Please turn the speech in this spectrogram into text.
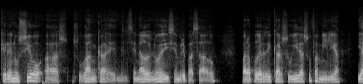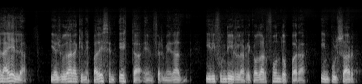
que renunció a su banca en el Senado el 9 de diciembre pasado para poder dedicar su vida a su familia y a la ELA y ayudar a quienes padecen esta enfermedad y difundirla, recaudar fondos para impulsar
